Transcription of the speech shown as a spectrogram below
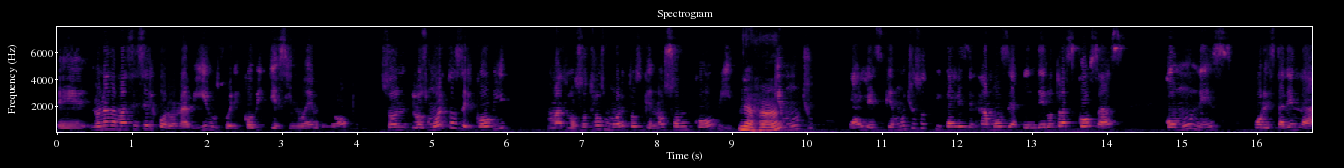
eh, no nada más es el coronavirus o el COVID-19, ¿no? Son los muertos del COVID más los otros muertos que no son COVID. Que muchos hospitales, que muchos hospitales dejamos de atender otras cosas comunes por estar en la,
